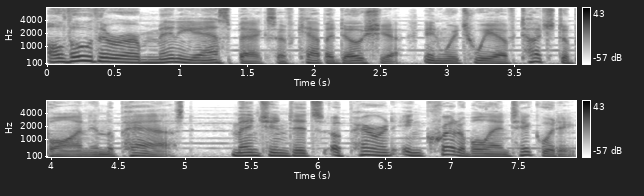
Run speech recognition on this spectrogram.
Although there are many aspects of Cappadocia in which we have touched upon in the past, mentioned its apparent incredible antiquity,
